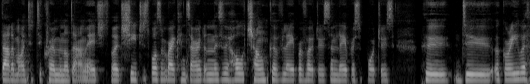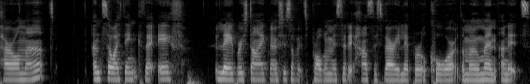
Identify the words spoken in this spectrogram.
that amounted to criminal damage. That she just wasn't very concerned and there's a whole chunk of labour voters and labour supporters who do agree with her on that. And so i think that if labour's diagnosis of its problem is that it has this very liberal core at the moment and it's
